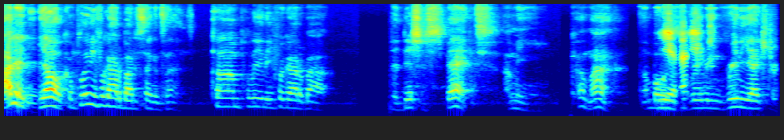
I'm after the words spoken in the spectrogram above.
I didn't, yo, completely forgot about the second sons. Completely forgot about the disrespect. I mean, come on. Them boys yeah, really, really extra.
